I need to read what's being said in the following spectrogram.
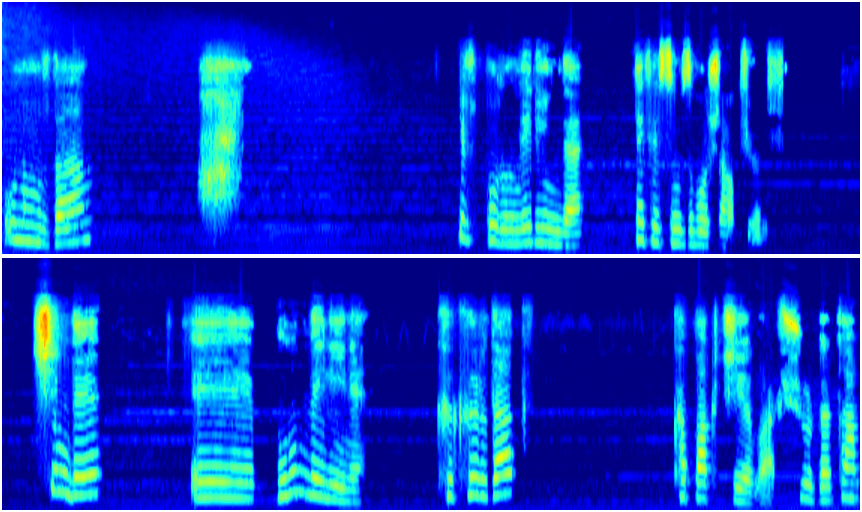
Burnumuzdan üst burun deliğinden nefesimizi boşaltıyoruz. Şimdi e, burun deliğine kıkırdak kapakçığı var. Şurada tam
